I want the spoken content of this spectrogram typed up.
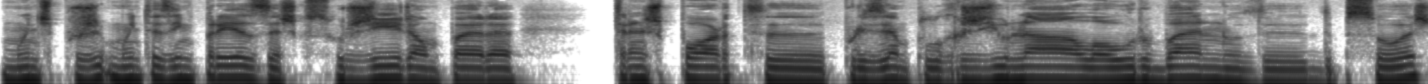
muitos, muitas empresas que surgiram para transporte, por exemplo, regional ou urbano de, de pessoas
